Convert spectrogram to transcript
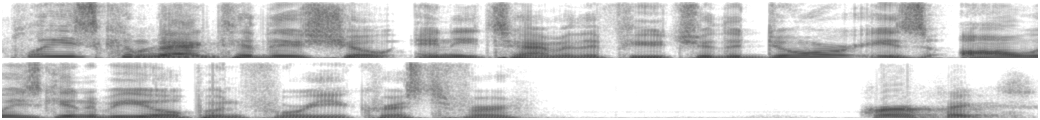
Please come Please. back to this show anytime in the future. The door is always going to be open for you, Christopher. Perfect.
